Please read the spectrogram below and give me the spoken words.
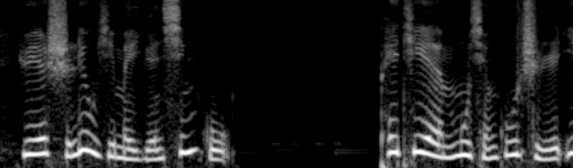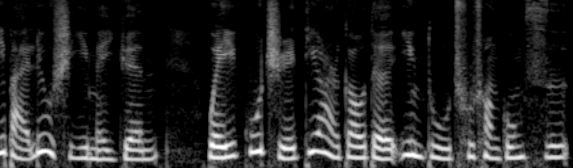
（约十六亿美元）新股。Paytm 目前估值一百六十亿美元，为估值第二高的印度初创公司。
